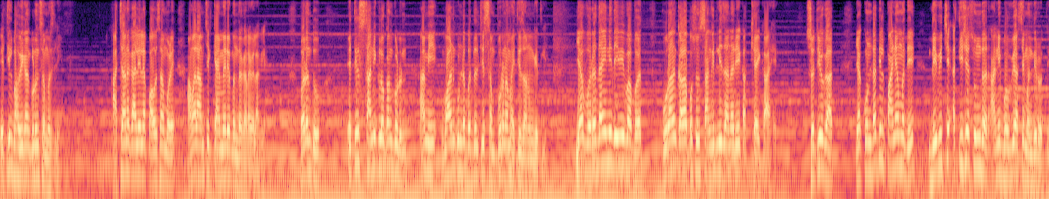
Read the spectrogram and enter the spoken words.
येथील भाविकांकडून समजली. अचानक आलेल्या पावसामुळे आम्हाला आमचे कॅमेरे बंद करावे लागले. परंतु येथील स्थानिक लोकांकडून आम्ही वाणकुंडबद्दलची संपूर्ण माहिती जाणून घेतली. या वरदायिनी देवीबाबत पुराण काळापासून सांगितली जाणारी एक आख्यायिका आहे. सतयुगात या कुंडातील पाण्यामध्ये देवीचे अतिशय सुंदर आणि भव्य असे मंदिर होते.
